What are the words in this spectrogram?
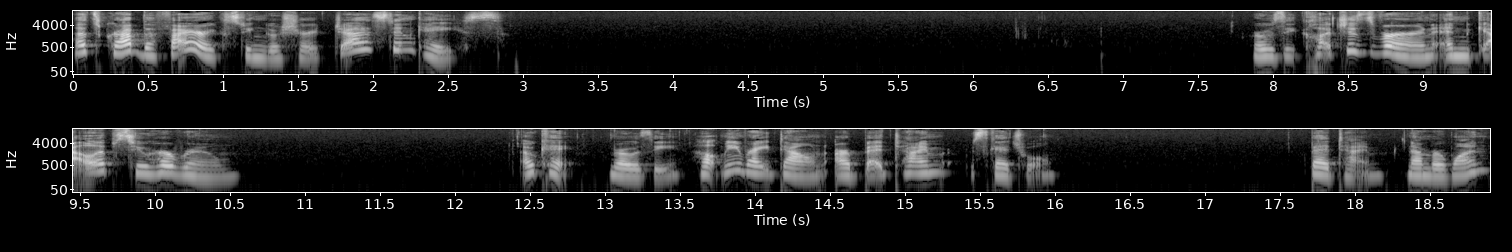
Let's grab the fire extinguisher just in case. Rosie clutches Vern and gallops to her room. Okay, Rosie, help me write down our bedtime schedule. Bedtime. Number one,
